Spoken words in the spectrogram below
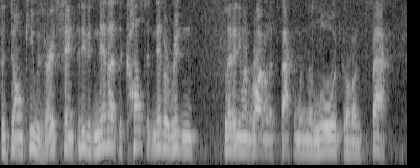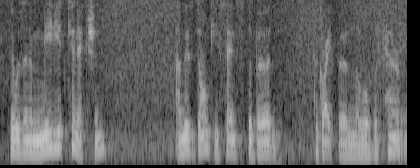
The donkey was very sensitive. It never, the colt had never ridden let anyone ride on its back, and when the Lord got on its back, there was an immediate connection, and this donkey sensed the burden, the great burden the Lord was carrying.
